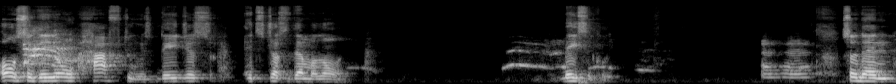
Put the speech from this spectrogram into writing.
Oh, so they don't have to. It's they just it's just them alone. Basically. hmm So then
